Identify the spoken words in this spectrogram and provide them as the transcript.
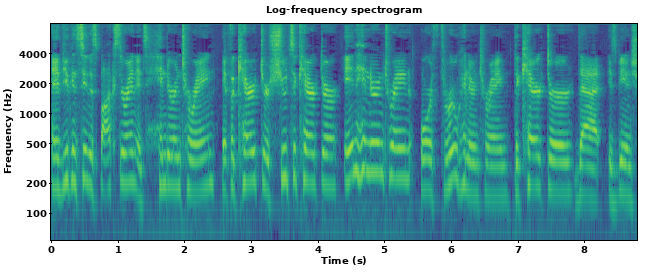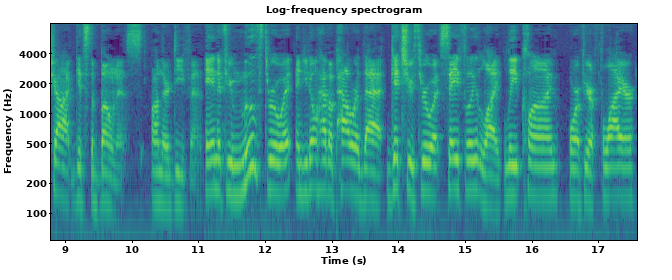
And if you can see this box they're in, it's hindering terrain. If a character shoots a character in hindering terrain or through hindering terrain, the character that is being shot gets the bonus on their defense. And if you move through it and you don't have a power that gets you through it safely, like leap climb, or if you're a flyer,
